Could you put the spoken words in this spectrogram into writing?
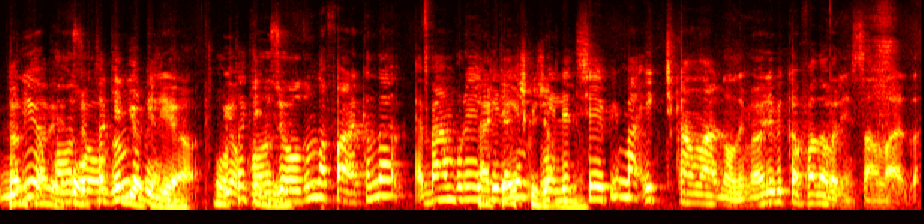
biliyor tabii. Ponzi Ortak olduğunu da biliyor. kendini. Ortak Yok Ponzi ediyor. olduğunu da farkında. E, Ben buraya Erken gireyim millet diyor. şey yapayım ben ilk çıkanlardan olayım. Öyle bir kafa da var insanlarda.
